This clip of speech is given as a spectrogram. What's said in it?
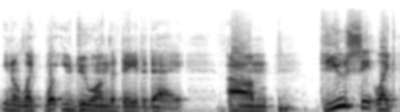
you know like what you do on the day to day do you see like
